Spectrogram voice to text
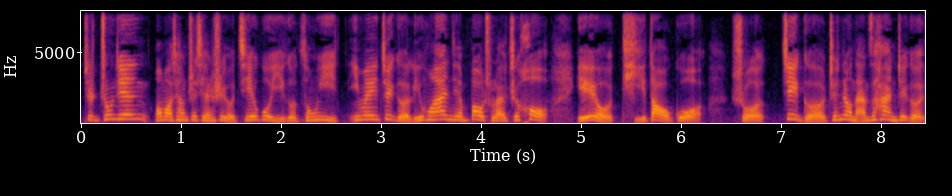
就中间王宝强之前是有接过一个综艺，因为这个离婚案件爆出来之后，也有提到过说这个真正男子汉这个。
